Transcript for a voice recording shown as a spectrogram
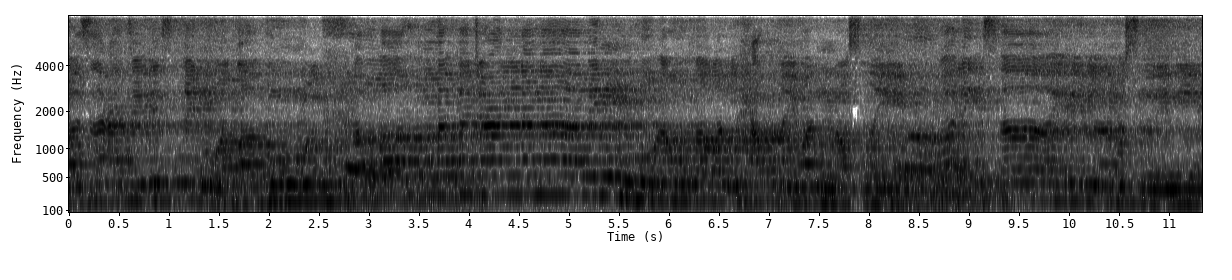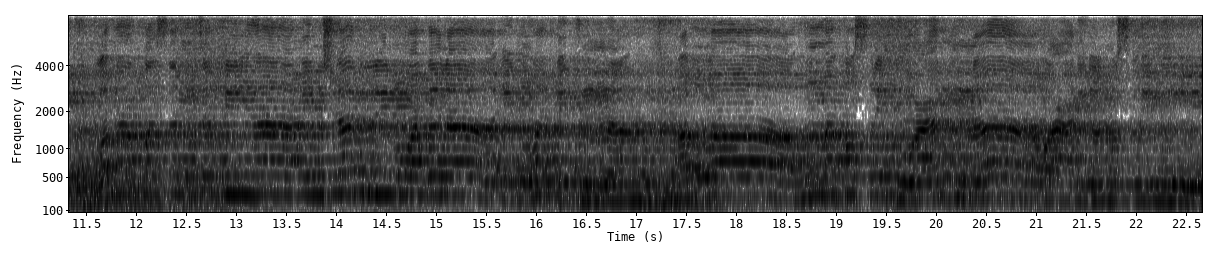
وسعة رزق وقبول. اللهم فاجعل لنا منه أوفر الحظ والنصيب ولسائر المسلمين. وما قسمت فيها من شر وبلاء وفتنة. اللهم فاصرفه عنا وعن المسلمين.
